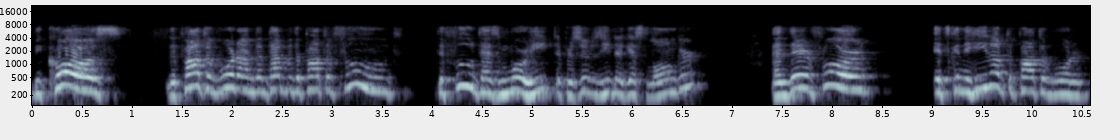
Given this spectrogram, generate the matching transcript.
Because the pot of water on the top of the pot of food, the food has more heat, it preserves heat, I guess, longer, and therefore it's going to heat up the pot of water.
